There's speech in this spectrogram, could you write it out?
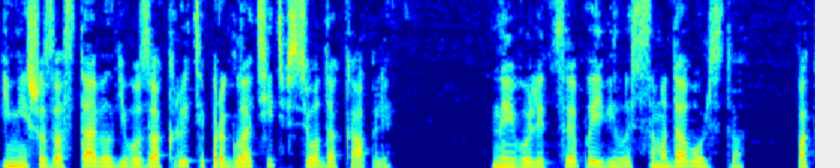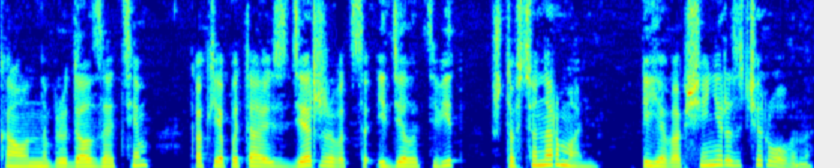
и Миша заставил его закрыть и проглотить все до капли. На его лице появилось самодовольство, пока он наблюдал за тем, как я пытаюсь сдерживаться и делать вид, что все нормально, и я вообще не разочарована.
